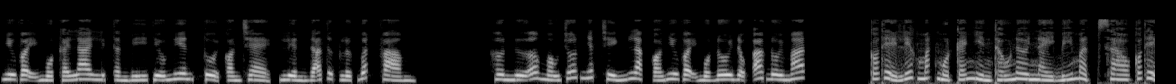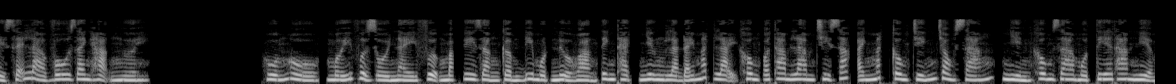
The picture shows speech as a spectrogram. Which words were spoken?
Như vậy một cái lai lịch thần bí thiếu niên, tuổi còn trẻ, liền đã thực lực bất phàm. Hơn nữa mấu chốt nhất chính là có như vậy một đôi độc ác đôi mắt. Có thể liếc mắt một cái nhìn thấu nơi này bí mật sao có thể sẽ là vô danh hạng người. Huống hồ, mới vừa rồi này Phượng mặc tuy rằng cầm đi một nửa hoàng tinh thạch nhưng là đáy mắt lại không có tham lam chi sắc, ánh mắt công chính trong sáng, nhìn không ra một tia tham niệm.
